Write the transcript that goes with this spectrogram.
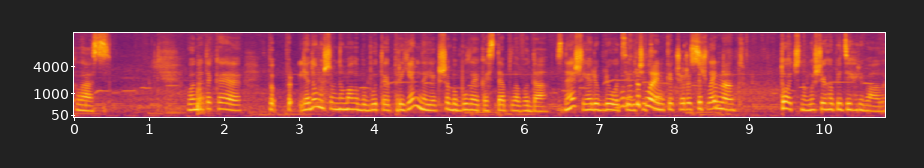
Клас. Воно таке. Я думаю, що воно мало би бути приємне, якщо б була якась тепла вода. Знаєш, я люблю оце відчуття. тепленьке через Тепленьке? шпинат. Точно, ми ж його підігрівали.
